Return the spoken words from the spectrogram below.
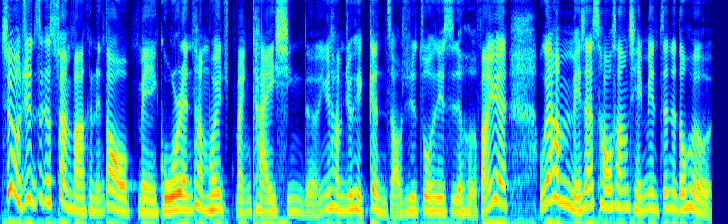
所以我觉得这个算法可能到美国人他们会蛮开心的，因为他们就可以更早就是做这些事情合法。因为我跟他们每次在超商前面真的都会有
